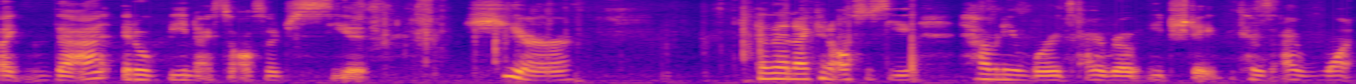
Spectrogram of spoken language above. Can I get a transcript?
like that, it'll be nice to also just see it here. And then I can also see how many words I wrote each day because I want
